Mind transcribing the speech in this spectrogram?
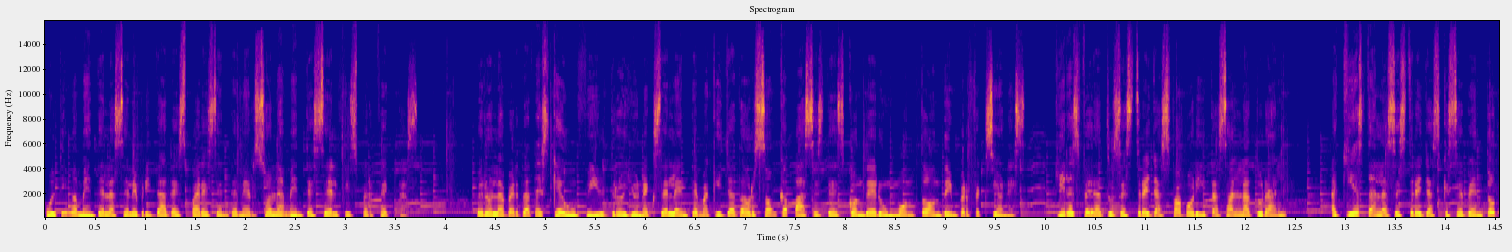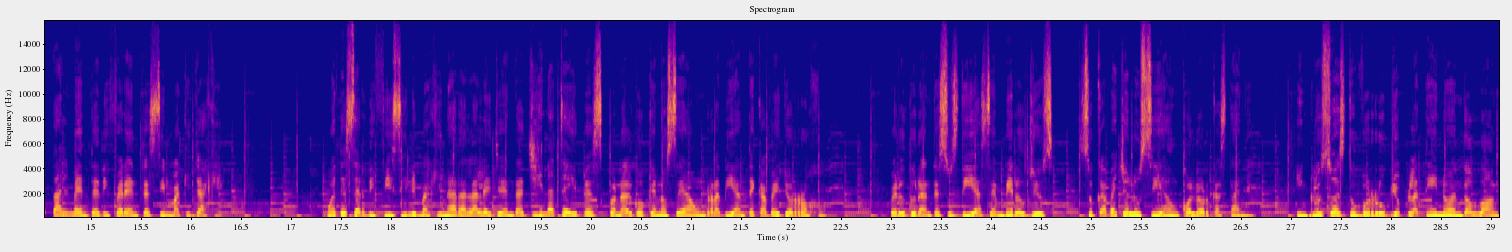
Últimamente las celebridades parecen tener solamente selfies perfectas. Pero la verdad es que un filtro y un excelente maquillador son capaces de esconder un montón de imperfecciones. ¿Quieres ver a tus estrellas favoritas al natural? Aquí están las estrellas que se ven totalmente diferentes sin maquillaje. Puede ser difícil imaginar a la leyenda Gina Davis con algo que no sea un radiante cabello rojo. Pero durante sus días en Beetlejuice, su cabello lucía un color castaño. Incluso estuvo rubio platino en The Long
